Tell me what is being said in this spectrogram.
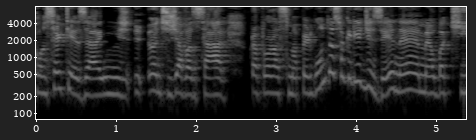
Com certeza. E antes de avançar para a próxima pergunta, eu só queria dizer, né, Melba, que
